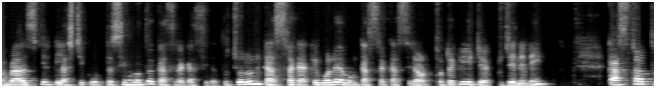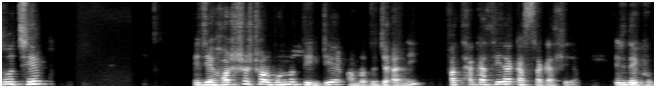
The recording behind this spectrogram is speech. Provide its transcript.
আমরা আজকের ক্লাসটি করতেছি মূলত কাসরা কাসিরা তো চলুন কাসরা কাকে বলে এবং কাসরা কাসিরা অর্থটা কি এটা একটু জেনে নেই। কাসরা অর্থ হচ্ছে এই যে হর্ষ সর্বর্ণ তিনটি আমরা তো জানি ফাথা কাসিরা কাসরা কাসিরা এই যে দেখুন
